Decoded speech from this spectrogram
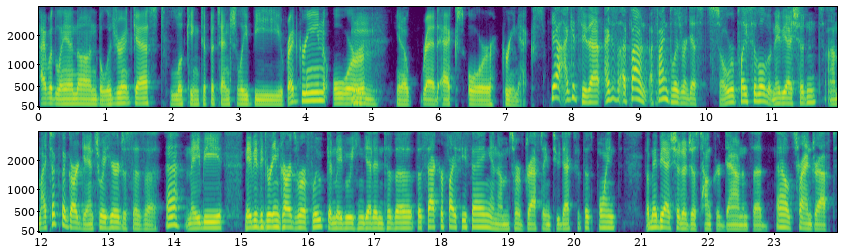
I would land on Belligerent Guest, looking to potentially be red green or Mm. You know red X or green X. Yeah, I could see that. I just I found I find belligerent guest so replaceable, but maybe I shouldn't. Um, I took the gargantua here just as a eh, maybe maybe the green cards were a fluke, and maybe we can get into the the sacrificey thing. And I'm sort of drafting two decks at this point, but maybe I should have just hunkered down and said, eh, let's try and draft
